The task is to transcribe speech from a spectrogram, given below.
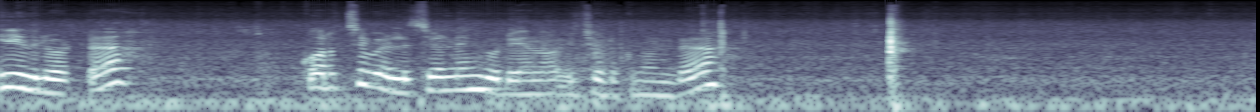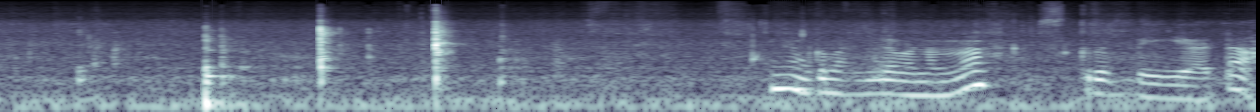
ഇനി ഇതിലോട്ട് കുറച്ച് വെളിച്ചെണ്ണയും കൂടി ഒന്ന് ഒഴിച്ചെടുക്കുന്നുണ്ട്. ഇനി നമുക്ക് നല്ലവണ്ണം ഒന്ന് സ്ക്രബ് ചെയ്യാം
